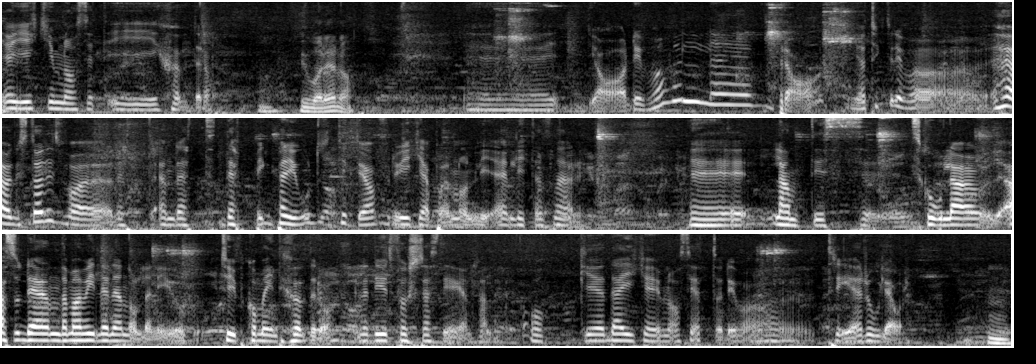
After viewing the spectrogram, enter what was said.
Jag gick gymnasiet i Skövde då. Hur var det då? Eh, ja, det var väl eh, bra. Jag tyckte det var... Högstadiet var rätt, en rätt deppig period tyckte jag, för då gick jag på en, en liten sån här eh, lantisskola. Alltså det enda man ville den åldern är ju att typ komma in till Skövde då. Eller det är ju ett första steg i alla fall. Och eh, där gick jag i gymnasiet och det var tre roliga år. Mm.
